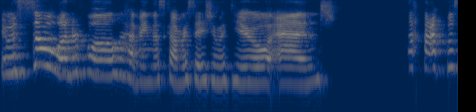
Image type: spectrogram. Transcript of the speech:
It was so wonderful having this conversation with you. And I was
